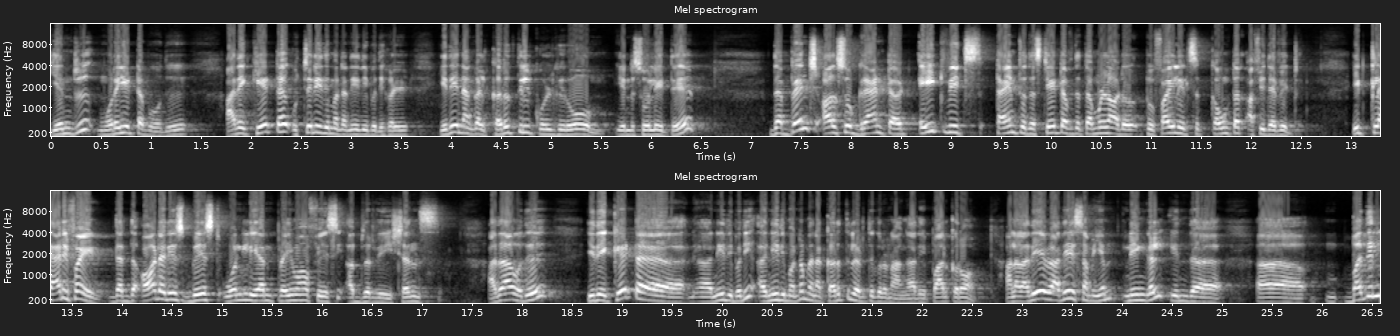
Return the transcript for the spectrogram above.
என்று முறையிட்ட போது அதை கேட்ட உச்சநீதிமன்ற நீதிபதிகள் இதை நாங்கள் கருத்தில் கொள்கிறோம் என்று சொல்லிட்டு the bench also granted eight weeks time to the state of the Tamil Nadu to file its counter affidavit it clarified that the order is based only on prima facie observations அதாவது இதை கேட்ட நீதிபதி நீதிமன்றம் என கருத்தில் எடுத்துக்கிறோம் நாங்கள் அதை பார்க்கிறோம். ஆனால் அதே அதே சமயம் நீங்கள் இந்த பதில்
